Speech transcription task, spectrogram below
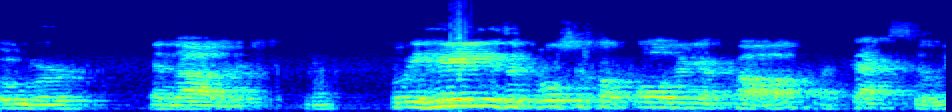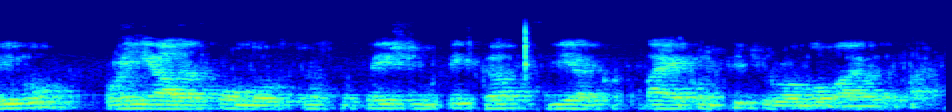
Uber, and others. So e-hailing is the process of ordering a car, a taxi, a limo, or any other form of transportation picked up via by a computer or mobile device.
